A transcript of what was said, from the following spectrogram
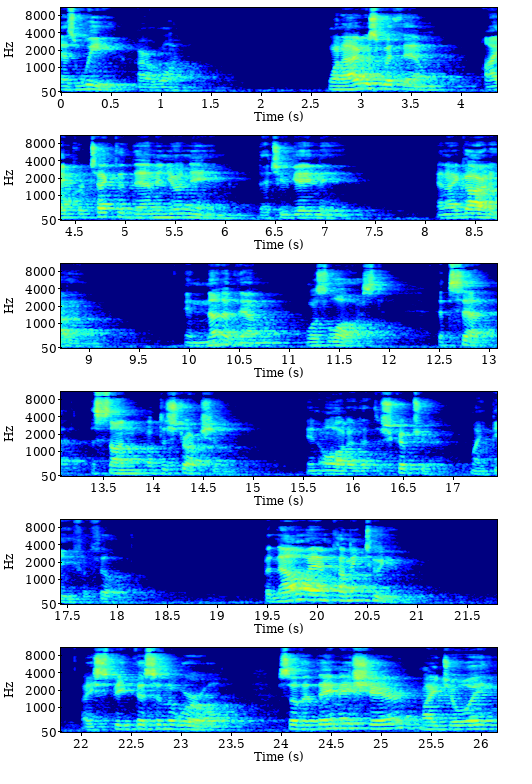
as we are one. When I was with them, I protected them in your name that you gave me, and I guarded them, and none of them was lost, except the son of destruction, in order that the scripture might be fulfilled. But now I am coming to you. I speak this in the world, so that they may share my joy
